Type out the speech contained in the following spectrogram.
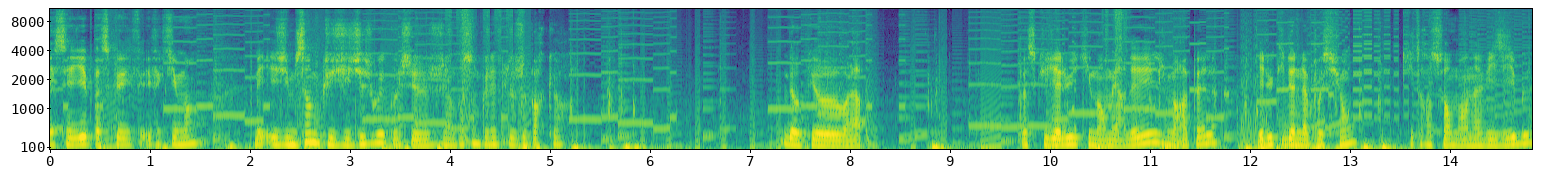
Essayer parce que, effectivement... Mais il me semble que j'ai déjà joué, quoi. J'ai l'impression de connaître le jeu par cœur. Donc, euh, voilà. Parce qu'il y a lui qui m'a emmerdé, je me rappelle. Il y a lui qui donne la potion, qui transforme en invisible.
